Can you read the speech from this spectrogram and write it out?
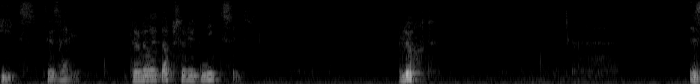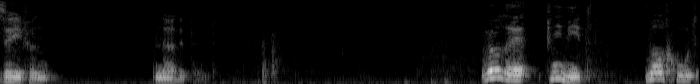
iets te zijn, terwijl het absoluut niets is. Lucht. Zeven na de punt. Wel, eh, pnimiet, malgoed,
